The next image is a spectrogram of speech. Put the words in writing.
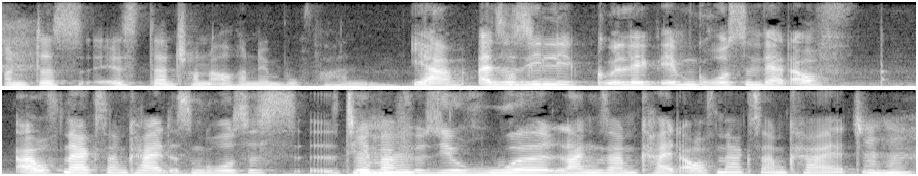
Und das ist dann schon auch in dem Buch vorhanden. Ja, also okay. sie legt eben großen Wert auf Aufmerksamkeit ist ein großes äh, Thema mhm. für sie. Ruhe, Langsamkeit, Aufmerksamkeit. Mhm.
